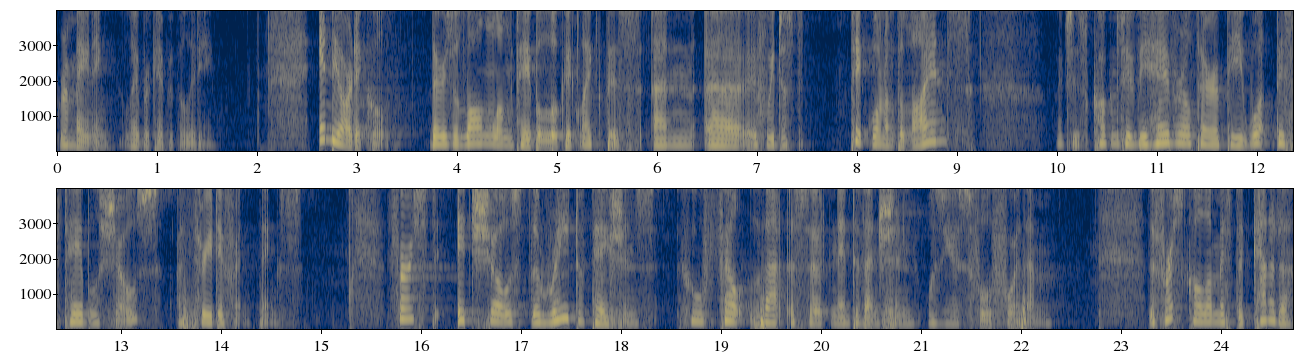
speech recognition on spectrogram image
remaining labor capability. In the article, there is a long, long table looking like this, and uh, if we just pick one of the lines, which is cognitive behavioral therapy, what this table shows are three different things. First, it shows the rate of patients who felt that a certain intervention was useful for them. The first column is the Canada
